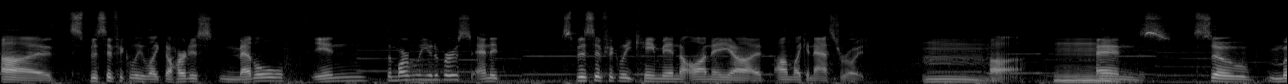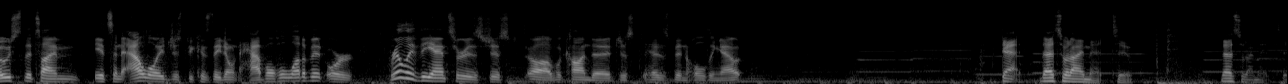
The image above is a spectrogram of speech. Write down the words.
uh, specifically like the hardest metal in the Marvel universe, and it specifically came in on a uh, on like an asteroid. Mm. Uh, Mm. and so most of the time it's an alloy just because they don't have a whole lot of it, or really the answer is just uh, Wakanda just has been holding out. That that's what I meant too. That's what I meant too.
